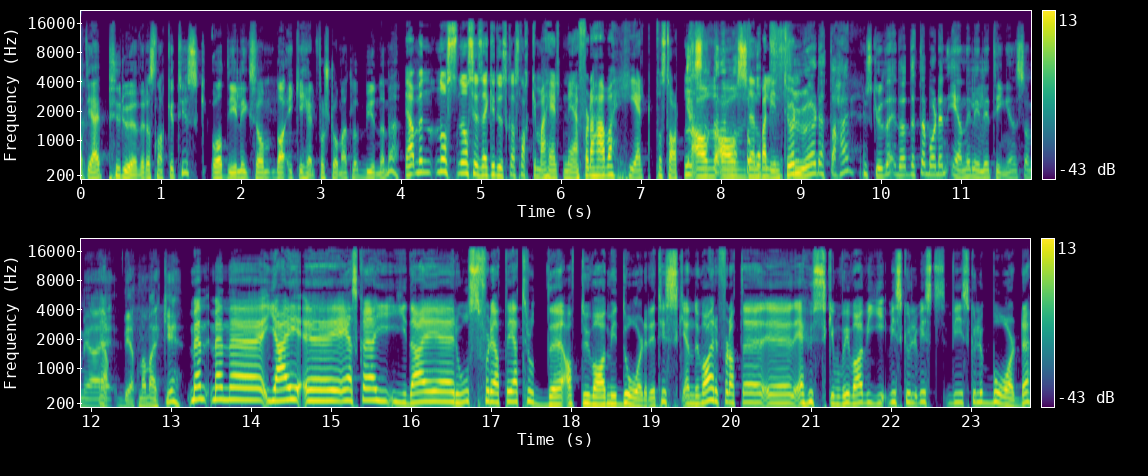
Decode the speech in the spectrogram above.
at jeg prøver å snakke tysk, og at de liksom da ikke helt forstår meg til å begynne med. Ja, men nå, nå syns jeg ikke du skal snakke meg helt ned, for det her var helt på starten av, av den Berlinturen. Før dette her, husker du det? Dette bare den ene lille tingen som jeg Ja. bet meg merke i. Men, men eh, jeg, eh, jeg skal gi, deg eh, ros, fordi at jeg trodde at du var mye dårligere i tysk enn du var. For at jeg husker hvor vi var. Vi, vi, skulle, vi, vi skulle boarde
